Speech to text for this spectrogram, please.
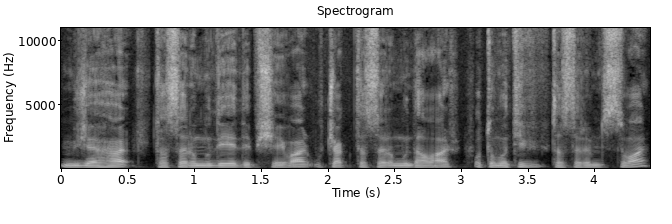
mücevher tasarımı diye de bir şey var uçak tasarımı da var otomotiv tasarımcısı var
